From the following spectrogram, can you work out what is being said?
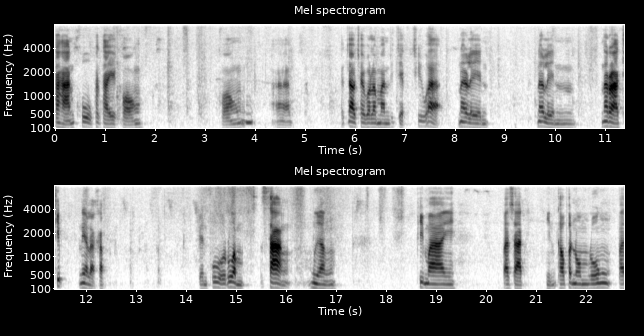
ทหารคู่พระไทยของของอพระเจ้าชัยวรมันที่เจ็ดชื่อว่านาเรนนาเรนนาราธิปเนี่ยแหละครับ เป็นผู้ร่วมสร้างเมืองพิมายปราสาท หินเขาพนมรุ้งปรา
